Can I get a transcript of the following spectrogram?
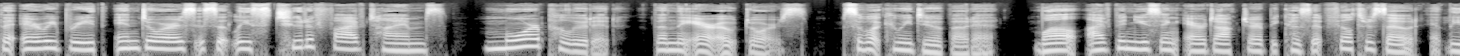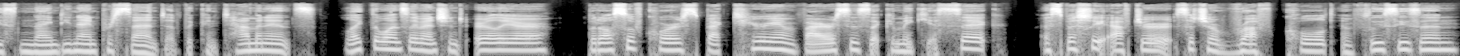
the air we breathe indoors is at least two to five times more polluted than the air outdoors. So, what can we do about it? Well, I've been using Air Doctor because it filters out at least 99% of the contaminants, like the ones I mentioned earlier, but also, of course, bacteria and viruses that can make you sick, especially after such a rough cold and flu season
